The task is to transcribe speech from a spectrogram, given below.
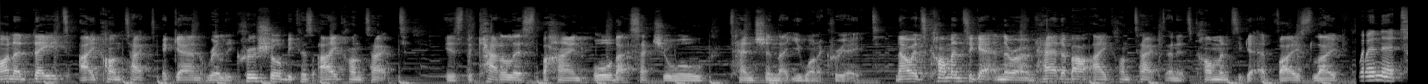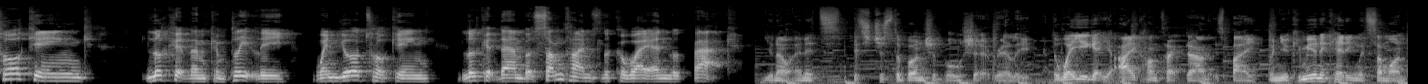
On a date, eye contact, again, really crucial because eye contact is the catalyst behind all that sexual tension that you want to create. Now, it's common to get in their own head about eye contact and it's common to get advice like, When they're talking, look at them completely. When you're talking, look at them, but sometimes look away and look back. You know, and it's it's just a bunch of bullshit, really. The way you get your eye contact down is by when you're communicating with someone,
